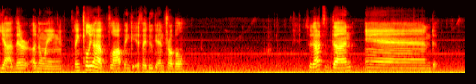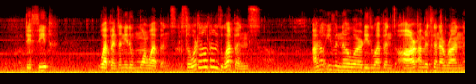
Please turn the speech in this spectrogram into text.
yeah, they're annoying. Thankfully I have flop in if I do get in trouble. So that's done and defeat weapons. I need more weapons. So what are those weapons? I don't even know where these weapons are. I'm just gonna run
